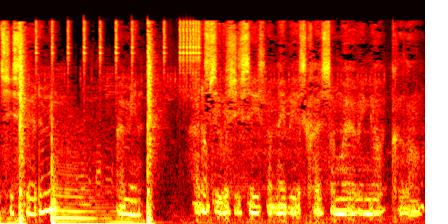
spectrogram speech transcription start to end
scared? She's scared of me? I mean, I don't see what she sees, but maybe it's because I'm wearing your cologne.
